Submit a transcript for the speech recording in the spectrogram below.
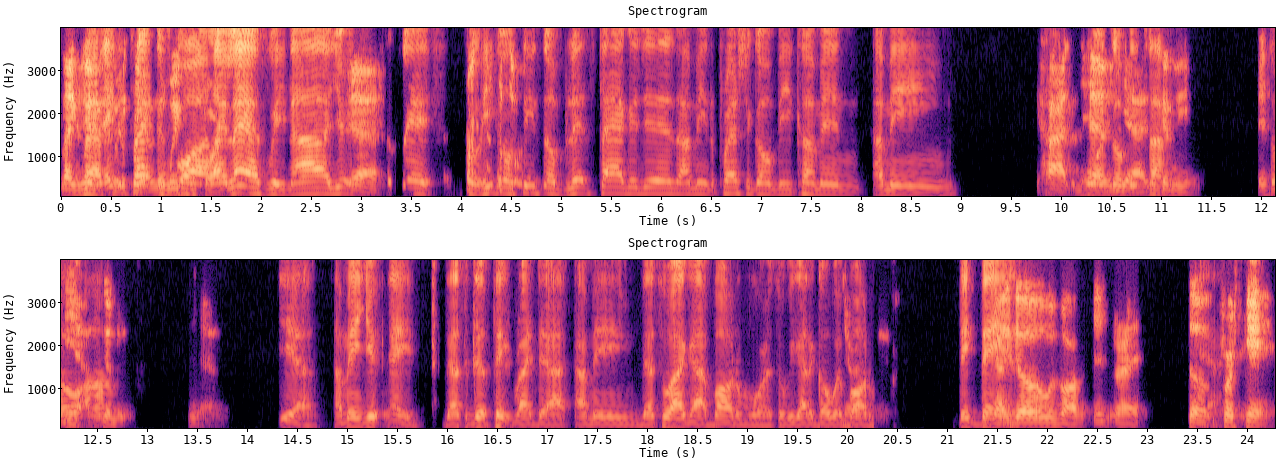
Like Yeah, last week. Yeah, the practice week squad before. like last week. Nah, you're, Yeah. saying- so he gonna see some blitz packages. I mean, the pressure gonna be coming. I mean, Hot and Yeah, heavy. Yeah, it's gonna be. It's, So, yeah, it's um, gonna be. Yeah. yeah. I mean, you. Hey, that's a good pick right there. I, I mean, that's who I got. Baltimore. So we got to go with Yeah. Baltimore. Big Bang. gotta go with Bal- it- Right. So Yeah. first game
